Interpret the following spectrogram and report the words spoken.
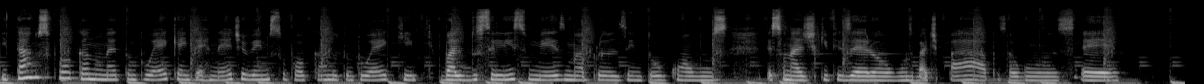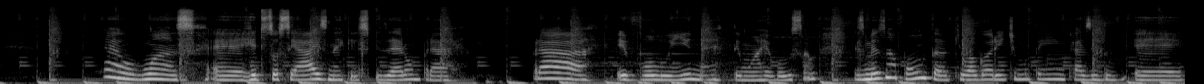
E está nos sufocando, né? Tanto é que a internet vem nos sufocando, tanto é que o Vale do Silício mesmo apresentou com alguns personagens que fizeram alguns bate-papos, alguns. É, é, algumas é, redes sociais, né, que eles fizeram para evoluir, né, ter uma revolução, eles mesmos apontam que o algoritmo tem trazido é,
